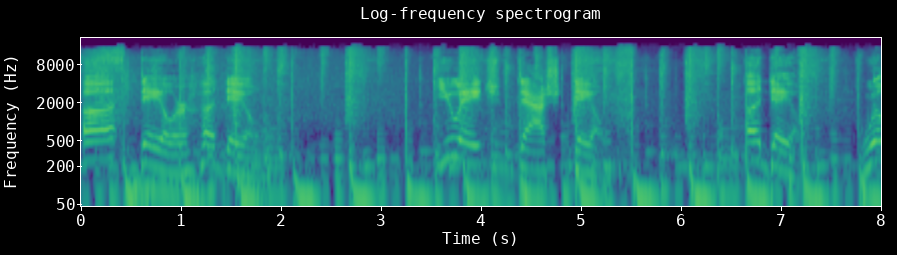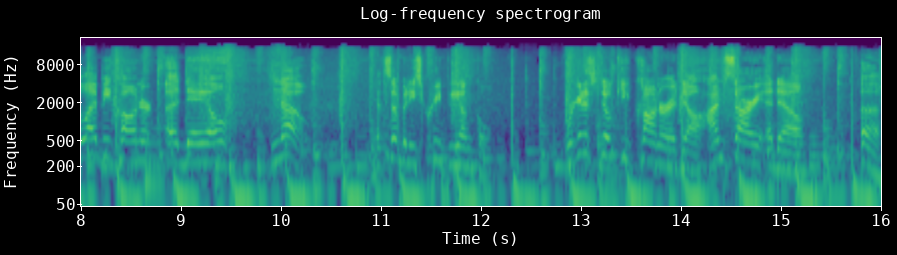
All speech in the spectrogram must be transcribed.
Adele or Adele. U H dash Dale. Adele. Will I be calling her Adele? No. That's somebody's creepy uncle. We're gonna still keep Connor Adele. I'm sorry, Adele. Uh,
